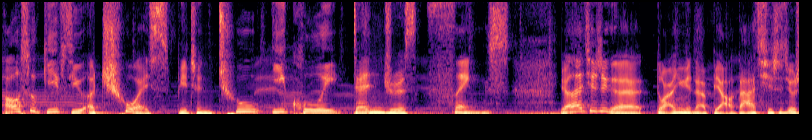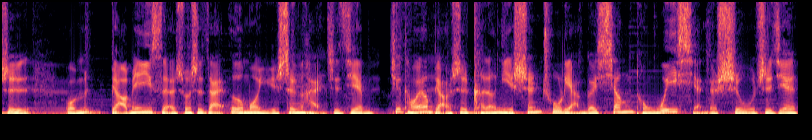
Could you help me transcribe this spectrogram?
also gives you a choice between two equally dangerous things。原来其实这个短语呢，表达其实就是。 我们表面意思来说是在恶魔与深海之间，其实同样表示可能你身处两个相同危险的事物之间，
